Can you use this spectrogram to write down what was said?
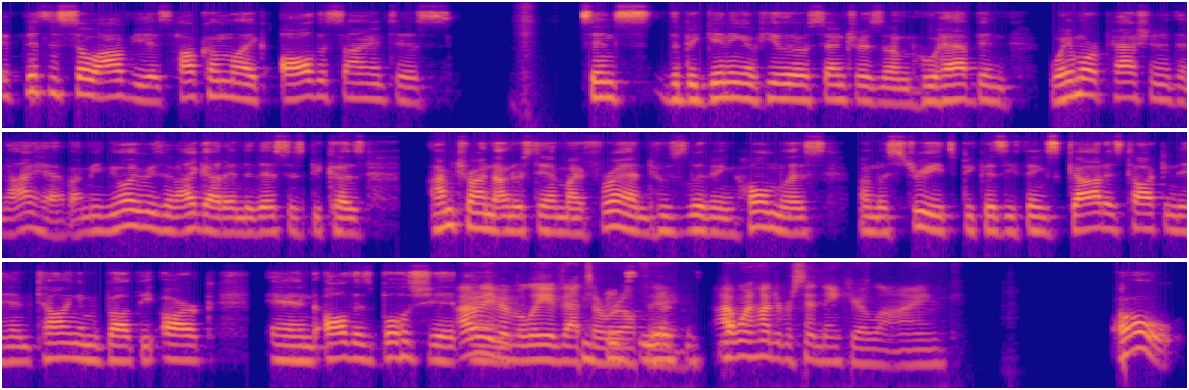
if this is so obvious, how come like all the scientists since the beginning of heliocentrism who have been way more passionate than I have. I mean, the only reason I got into this is because I'm trying to understand my friend who's living homeless on the streets because he thinks God is talking to him, telling him about the ark and all this bullshit. I don't even believe that's a real thing. I 100% think you're lying. Oh,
